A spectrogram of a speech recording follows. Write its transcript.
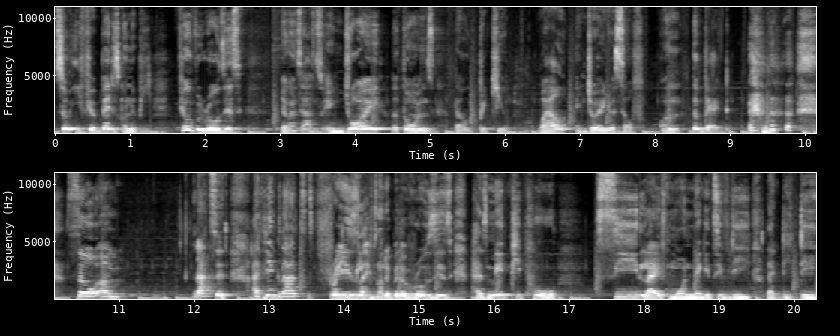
So if your bed is going to be filled with roses, you're going to have to enjoy the thorns that will prick you while enjoying yourself on the bed. so um that's it. I think that phrase life not a bed of roses has made people see life more negatively like they, they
